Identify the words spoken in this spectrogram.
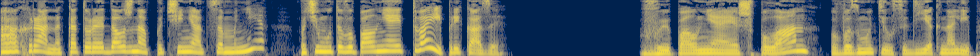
А охрана, которая должна подчиняться мне, почему-то выполняет твои приказы. «Выполняешь план?» — возмутился Дьек Налип.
